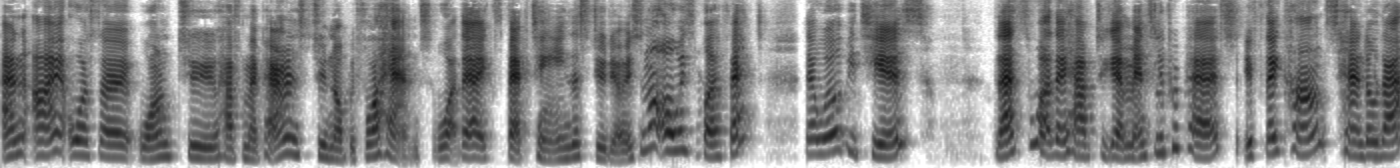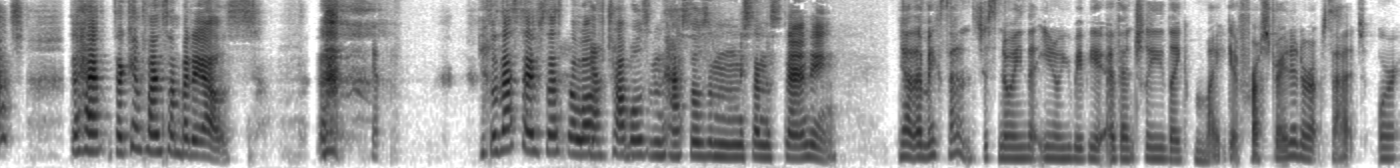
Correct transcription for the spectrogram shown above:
And I also want to have my parents to know beforehand what they are expecting in the studio. It's not always perfect. There will be tears that's what they have to get mentally prepared. If they can't handle that, they have they can find somebody else. yeah. so that saves us a lot yeah. of troubles and hassles and misunderstanding. Yeah, that makes sense. Just knowing that, you know, your baby eventually like might get frustrated or upset or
